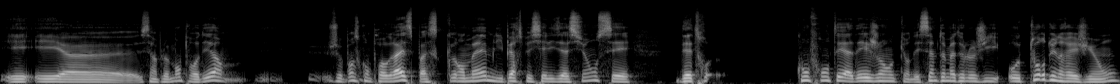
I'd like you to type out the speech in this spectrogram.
Et, euh, simplement pour dire, je pense qu'on progresse parce que quand même l'hyperspécialisation, c'est d'être confronté à des gens qui ont des symptomatologies autour d'une région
